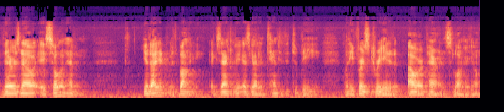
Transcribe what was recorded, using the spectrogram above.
there is now a soul in heaven united with body exactly as God intended it to be when He first created our parents long ago.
